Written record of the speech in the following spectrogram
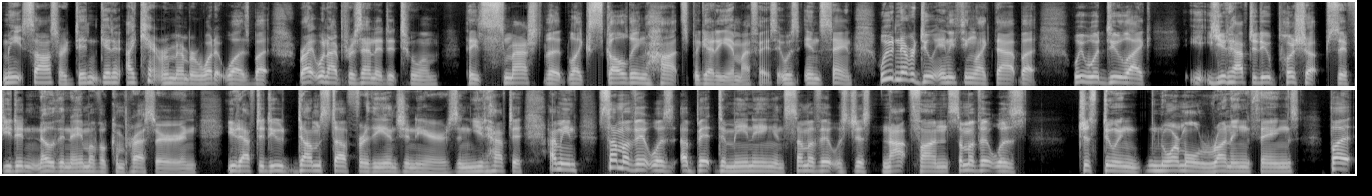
meat sauce or didn't get it. I can't remember what it was, but right when I presented it to him, they smashed the like scalding hot spaghetti in my face. It was insane. We would never do anything like that, but we would do like you'd have to do push-ups if you didn't know the name of a compressor and you'd have to do dumb stuff for the engineers and you'd have to I mean, some of it was a bit demeaning and some of it was just not fun. Some of it was just doing normal running things, but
